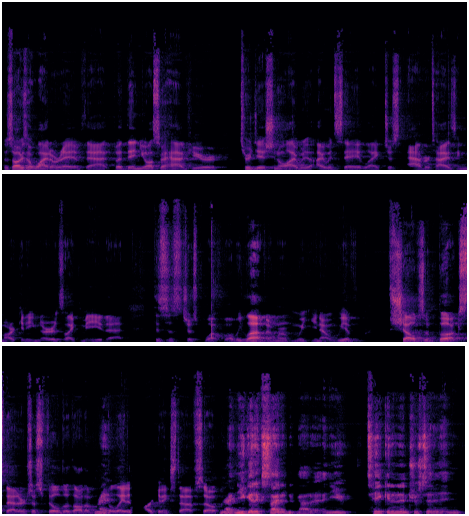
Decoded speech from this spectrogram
there's always a wide array of that, but then you also have your traditional, I would I would say, like just advertising marketing nerds like me that this is just what what we love, and we're we, you know we have shelves of books that are just filled with all the, right. the latest marketing stuff. So right, and you get excited about it, and you take an interest in it, and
